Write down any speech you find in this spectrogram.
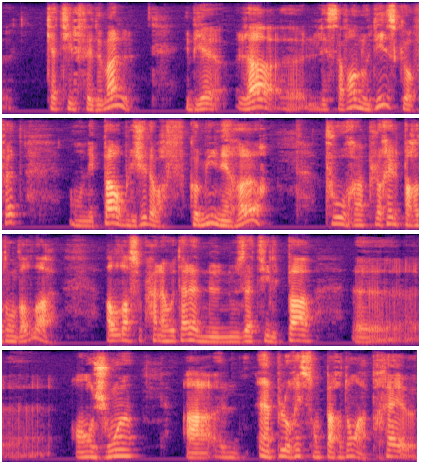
Euh, qu'a-t-il fait de mal? Eh bien là, euh, les savants nous disent qu'en fait, on n'est pas obligé d'avoir commis une erreur pour implorer le pardon d'Allah. Allah subhanahu wa ta'ala ne nous a-t-il pas euh, enjoint à implorer son pardon après euh,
